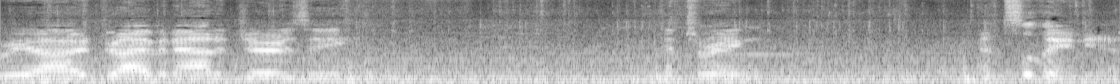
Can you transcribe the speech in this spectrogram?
we are driving out of Jersey, entering Pennsylvania.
